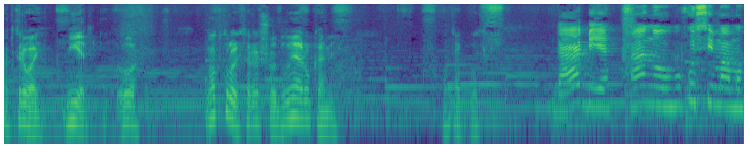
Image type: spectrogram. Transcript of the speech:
Открывай. Нет. О. Ну открой хорошо, двумя руками. Вот так вот. Габи, а ну, укуси маму.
